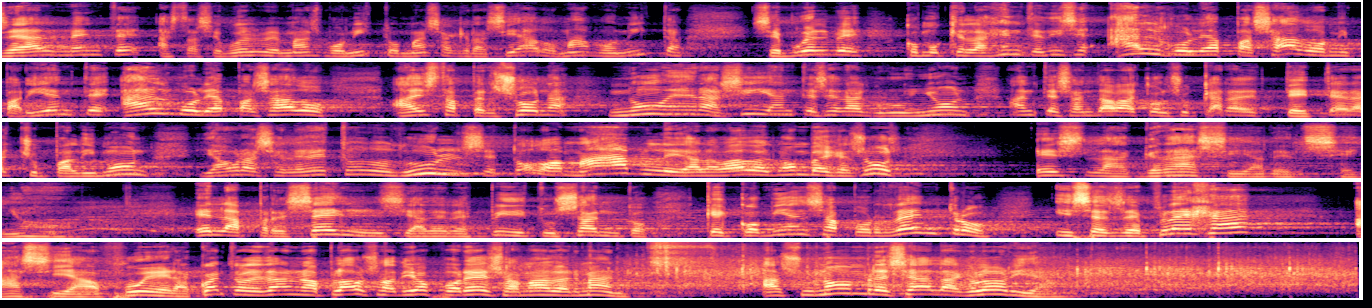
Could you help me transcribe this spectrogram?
realmente hasta se vuelve más bonito, más agraciado, más bonita. Se vuelve como que la gente dice, algo le ha pasado a mi pariente, algo le ha pasado a esta persona. No era así, antes era gruñón, antes andaba con su cara de tetera, chupalimón, y ahora se le ve todo dulce, todo amable, alabado el nombre de Jesús. Es la gracia del Señor es la presencia del Espíritu Santo que comienza por dentro y se refleja hacia afuera. ¿Cuánto le dan un aplauso a Dios por eso, amado hermano? A su nombre sea la gloria.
